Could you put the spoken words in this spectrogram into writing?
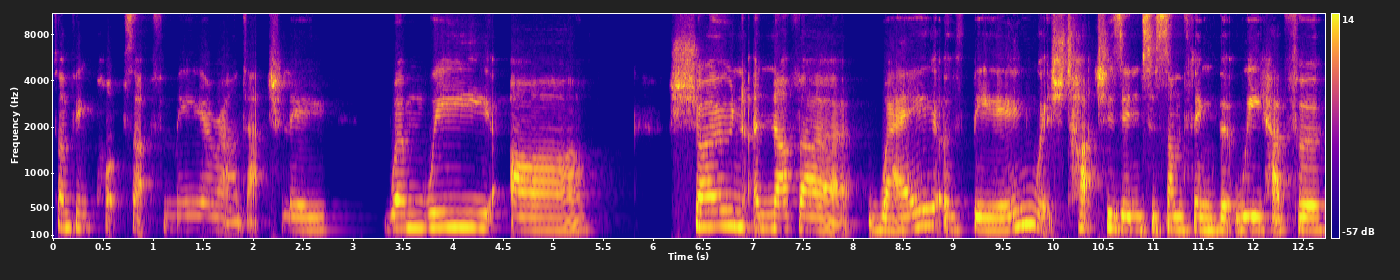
something pops up for me around actually when we are shown another way of being which touches into something that we have for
